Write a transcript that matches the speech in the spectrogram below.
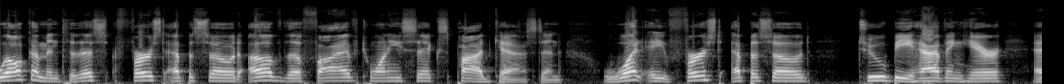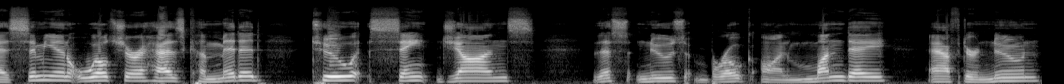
welcome into this first episode of the 526 podcast. And what a first episode to be having here, as Simeon Wilcher has committed to St. John's. This news broke on Monday afternoon,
